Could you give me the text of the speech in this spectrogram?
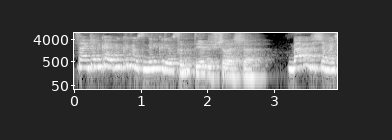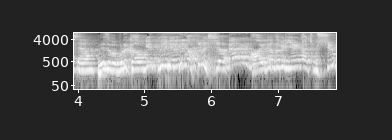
Sen kendi kalbini kırmıyorsun, beni kırıyorsun. Tık diye düşeceksin aşağı. Ben mi düşeceğim aşağı? Neyse bak burada kavga etmeye gerek varmış ya. Ben mi- Ayda da bir yayın açmışım.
